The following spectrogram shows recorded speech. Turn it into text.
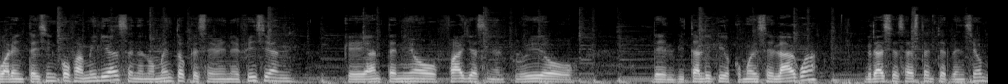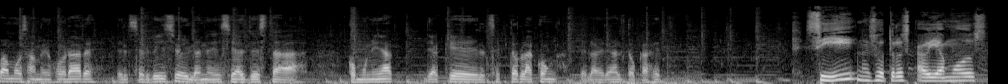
45 familias en el momento que se benefician, que han tenido fallas en el fluido del vital líquido como es el agua. Gracias a esta intervención vamos a mejorar el servicio y las necesidades de esta comunidad de aquí del sector La Conga, de la vereda Alto Cajete. Sí, nosotros habíamos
